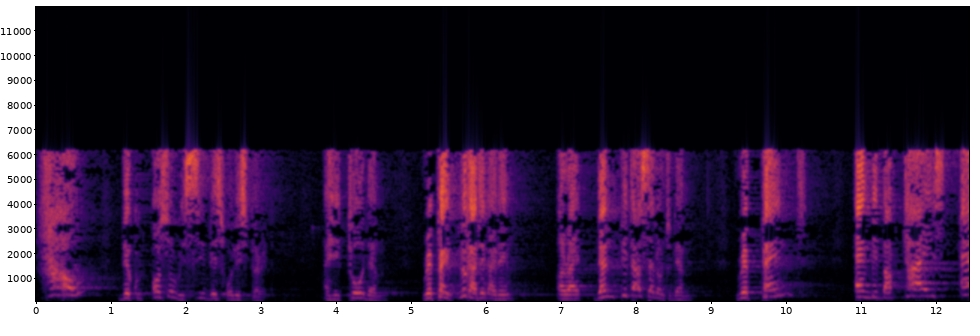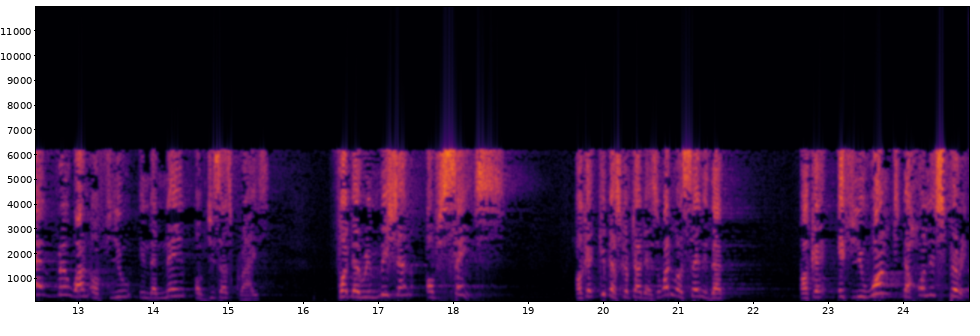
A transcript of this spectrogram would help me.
how they could also receive this Holy Spirit. And he told them, repent. Look at it again. All right. Then Peter said unto them, repent and be baptized, every one of you, in the name of Jesus Christ for the remission of sins. Okay, keep the scripture there. So what he was saying is that, okay, if you want the Holy Spirit,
